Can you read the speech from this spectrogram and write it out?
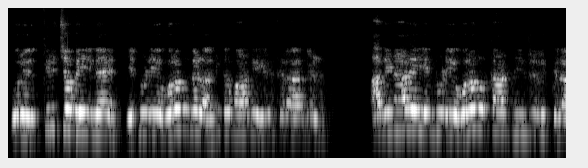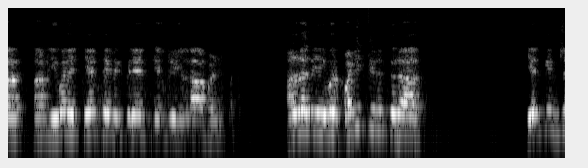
ஒரு திருச்சபையில என்னுடைய உறவுகள் அதிகமாக இருக்கிறார்கள். அதனாலே என்னுடைய உறவுக்கார் நின்றிருக்கிறார். நான் இவரை தேர்ந்தெடுக்கிறேன் என்று இல்லாமல். அல்லது இவர் படித்திருக்கிறார் என்கின்ற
